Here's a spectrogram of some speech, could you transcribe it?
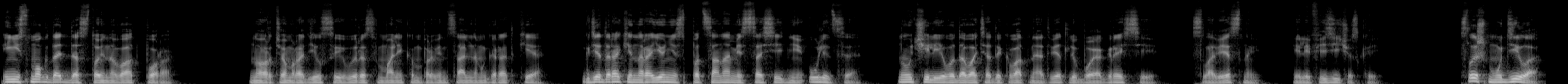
и не смог дать достойного отпора. Но Артем родился и вырос в маленьком провинциальном городке, где драки на районе с пацанами с соседней улицы научили его давать адекватный ответ любой агрессии, словесной или физической. «Слышь, мудила,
